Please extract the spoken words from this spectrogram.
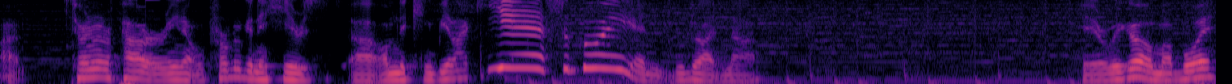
Alright. Tournament of Power Arena, we're probably gonna hear uh, Omni King be like, Yeah, Sugoi! And we'll be like, Nah. Here we go, my boy.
